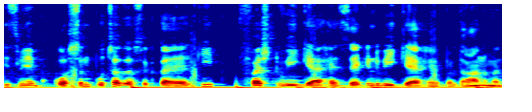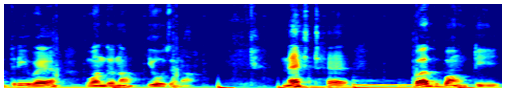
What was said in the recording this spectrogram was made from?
इसमें क्वेश्चन पूछा जा सकता है कि फ़र्स्ट वी क्या है, सेकंड वी क्या है? प्रधानमंत्री व्यय वंदना योजना। नेक्स्ट है, bug bounty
